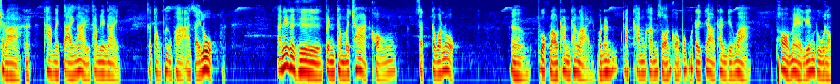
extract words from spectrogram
ชราถ้าไม่ตายง่ายทำยังไง ก็ต้องพึ่งพาอาศัยลูก อันนี้ก็คือเป็นธรรมชาติของสัตวโลกพวกเราท่านทั้งหลาย เพราะนั้นหลักธรรมคาสอนของพระพุทธเจ้าท่านยังว่า พ่อแม่เลี้ยงดูเรา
